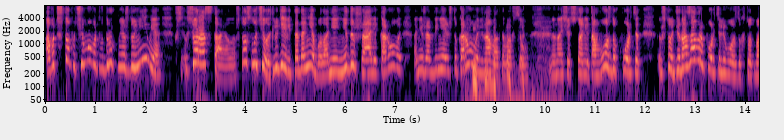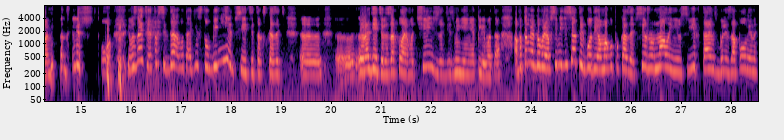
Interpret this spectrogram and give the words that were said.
А вот что, почему вот вдруг между ними все растаяло? Что случилось? Людей ведь тогда не было, они не дышали, коровы, они же обвиняли, что коровы виноваты во всем, значит, что они там воздух портят. Что, динозавры портили воздух? Воздух в тот момент или что. И вы знаете, это всегда, вот они столбенеют все эти, так сказать, э, э, родители за climate change, за изменение климата. А потом я говорю, а в 70-е годы я могу показать, все журналы Newsweek, Times были заполнены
